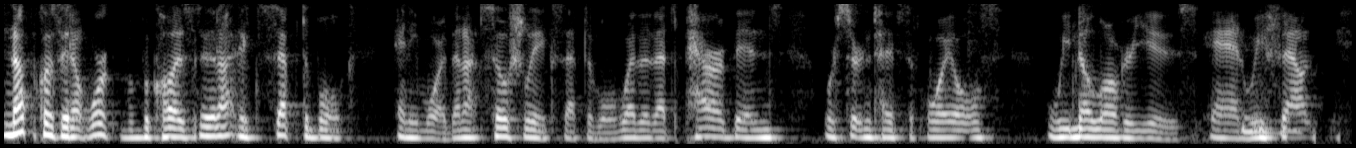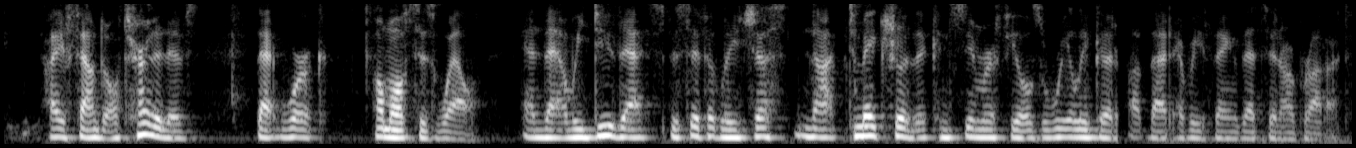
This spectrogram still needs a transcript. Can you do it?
not because they don't work, but because they're not acceptable anymore. They're not socially acceptable. Whether that's parabens or certain types of oils, we no longer use. And mm-hmm. we found I found alternatives that work almost as well. And that we do that specifically just not to make sure that consumer feels really good about everything that's in our product.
